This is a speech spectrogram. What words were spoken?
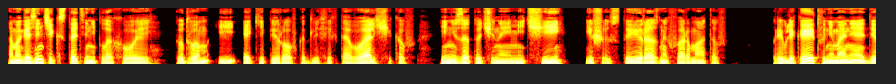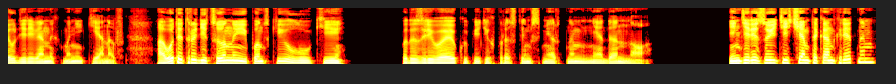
А магазинчик, кстати, неплохой. Тут вам и экипировка для фехтовальщиков, и незаточенные мечи, и шесты разных форматов. Привлекает внимание отдел деревянных манекенов. А вот и традиционные японские луки. Подозреваю, купить их простым смертным не дано. «Интересуетесь чем-то конкретным?»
